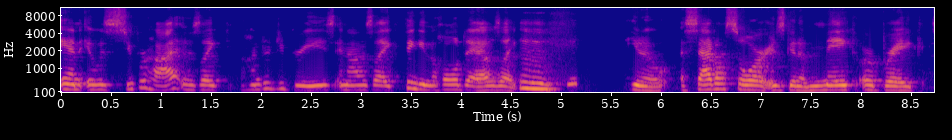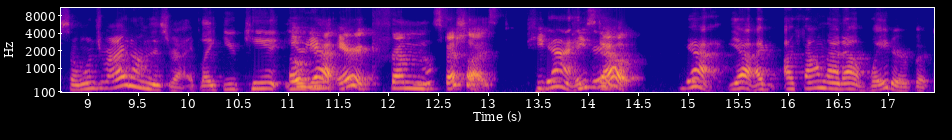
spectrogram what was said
and it was super hot. It was like 100 degrees, and I was like thinking the whole day. I was like, mm you know, a saddle sore is going to make or break someone's ride on this ride. Like you can't. Oh yeah, Eric from Specialized. He, yeah, he's out. Yeah, yeah. I, I found that out later, but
